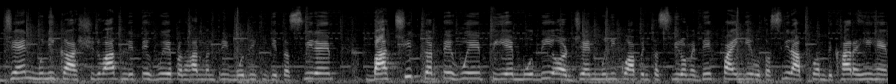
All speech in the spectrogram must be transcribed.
जैन मुनि का आशीर्वाद लेते हुए प्रधानमंत्री मोदी की ये तस्वीरें। बातचीत करते हुए पीएम मोदी और जैन मुनि को आप इन तस्वीरों में देख पाएँगे। वो तस्वीर आपको हम दिखा रहे हैं।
